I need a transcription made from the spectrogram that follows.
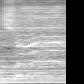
try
